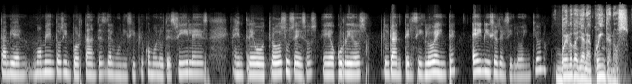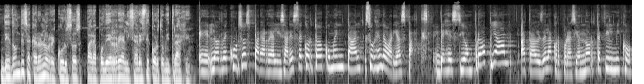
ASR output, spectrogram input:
también momentos importantes del municipio como los desfiles, entre otros sucesos eh, ocurridos durante el siglo XX e inicios del siglo XXI. Bueno, Dayana, cuéntanos, ¿de dónde sacaron los recursos para poder realizar este cortometraje? Eh, los recursos para realizar este corto documental surgen de varias partes. De gestión propia, a través de la Corporación Norte Fílmico,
